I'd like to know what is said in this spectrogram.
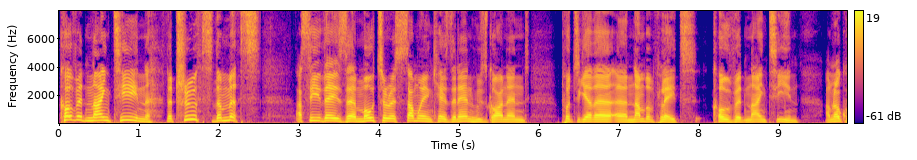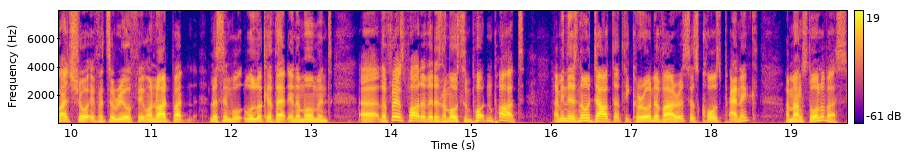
COVID 19, the truths, the myths. I see there's a motorist somewhere in KZN who's gone and put together a number plate, COVID 19. I'm not quite sure if it's a real thing or not, but listen, we'll, we'll look at that in a moment. Uh, the first part of it is the most important part. I mean, there's no doubt that the coronavirus has caused panic amongst all of us.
